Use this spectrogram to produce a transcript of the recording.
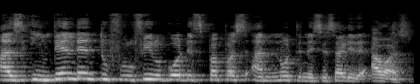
as intended to fulfill God's purpose and not necessarily ours.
